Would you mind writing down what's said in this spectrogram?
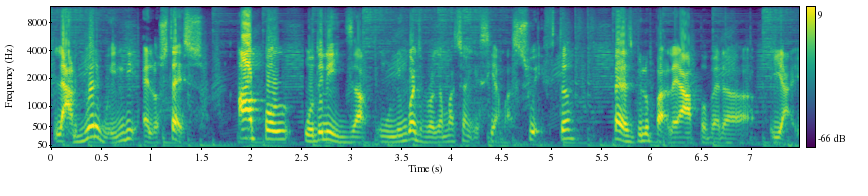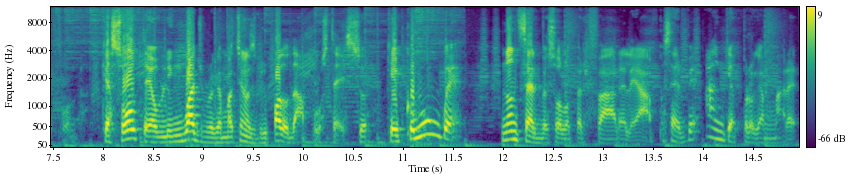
L'hardware quindi è lo stesso. Apple utilizza un linguaggio di programmazione che si chiama Swift per sviluppare le app per uh, gli iPhone, che a sua volta è un linguaggio di programmazione sviluppato da Apple stesso, che comunque non serve solo per fare le app, serve anche a programmare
